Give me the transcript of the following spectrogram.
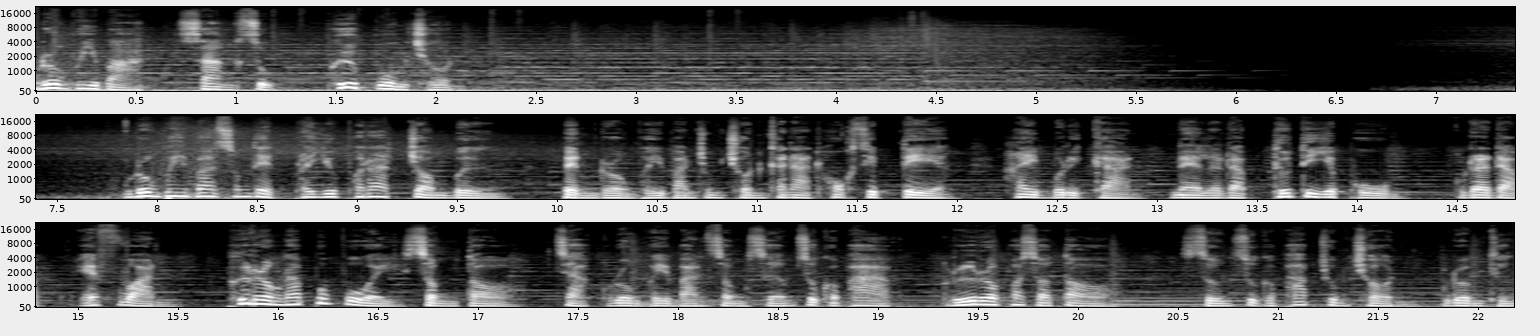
โรงพยาบาลสร้างสุขเพื่อปวงชน โรงพยาบาลสมเด็จพระยุพราชจอมบึง เป็นโรงพยาบาลชุมชนขนาด 60 เตียง ให้บริการในระดับทุติยภูมิ ระดับ F1 พื่อรองรับผู้ป่วยส่งต่อจากโรงพยาบาลส่งเสริมสุขภาพ หรือรพสต ศูนย์สุขภาพชุมชน รวมถึง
